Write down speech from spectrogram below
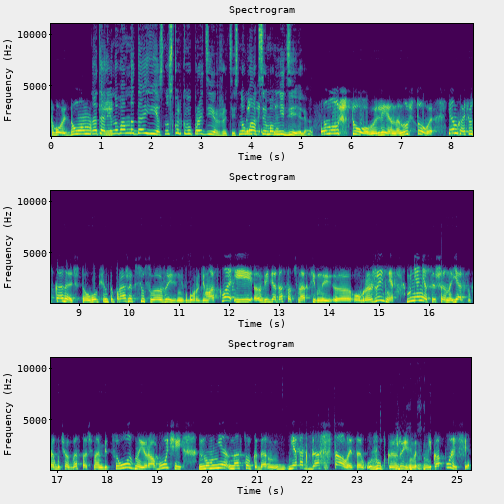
свой дом. Наталья, и... ну вам надоест, ну сколько вы продержитесь? Ну максимум Нет. неделя. Ну, ну что вы, Лена, ну что вы. Я вам хочу сказать, что, в общем-то, прожив всю свою жизнь в городе Москва и э, ведя достаточно активный э, образ жизни, у меня нет совершенно, я как бы человек достаточно амбициозный, и рабочий, но мне настолько, да, меня так достала эта жуткая жизнь в этом мегаполисе.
